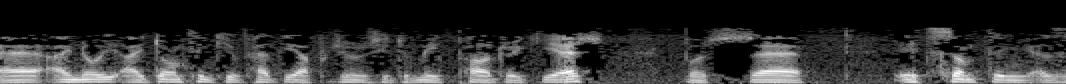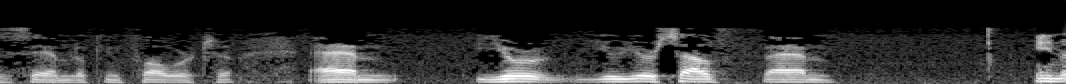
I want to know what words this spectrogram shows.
Uh, I know I don't think you've had the opportunity to meet Padraig yet, but uh, it's something, as I say, I'm looking forward to. Um, you yourself, um, in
